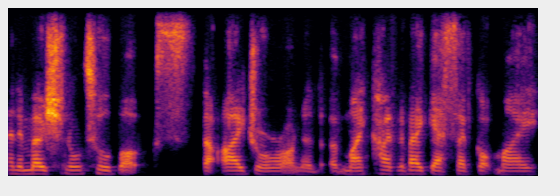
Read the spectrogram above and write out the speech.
an emotional toolbox that I draw on. And my kind of, I guess I've got my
